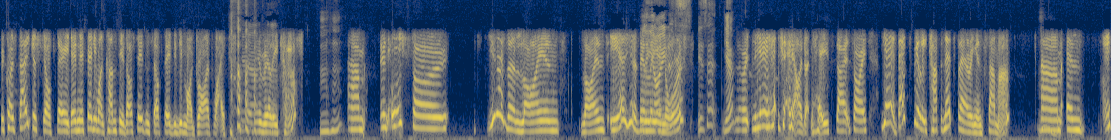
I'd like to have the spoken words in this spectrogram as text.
because they just self seed, and if anyone comes here, they'll see them self seeded in my driveway. So they're really tough. mm-hmm. Um, and also, you know the lion's lion's ear. You know the Leonoris. is it? Yeah, yeah, I don't know how you say it. Sorry. Yeah, that's really tough, and that's flowering in summer. Um, and I've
